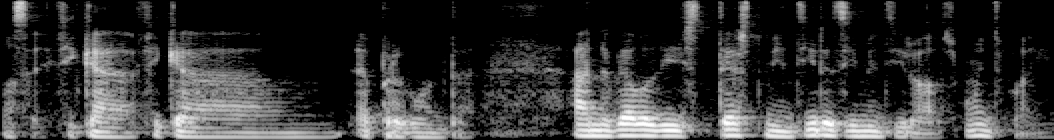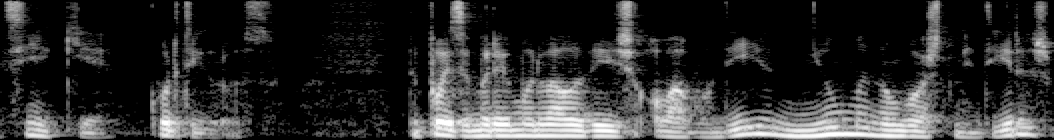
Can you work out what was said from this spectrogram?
Não sei, fica, fica a, a pergunta. A Anabela diz teste mentiras e mentirosos. Muito bem, assim é que é, curto e grosso. Depois a Maria Manuela diz olá, bom dia, nenhuma, não gosto de mentiras.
